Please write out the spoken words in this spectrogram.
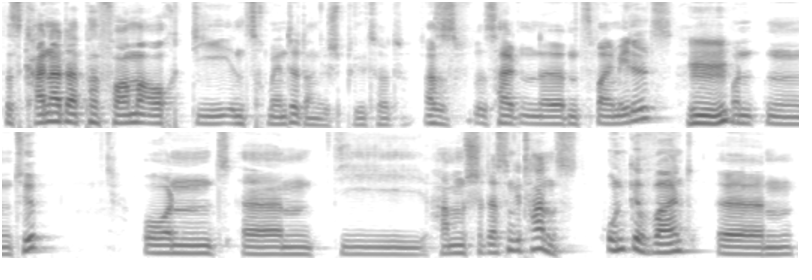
dass keiner der Performer auch die Instrumente dann gespielt hat. Also es ist halt ähm, zwei Mädels Mhm. und ein Typ. Und ähm, die haben stattdessen getanzt und geweint ähm,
